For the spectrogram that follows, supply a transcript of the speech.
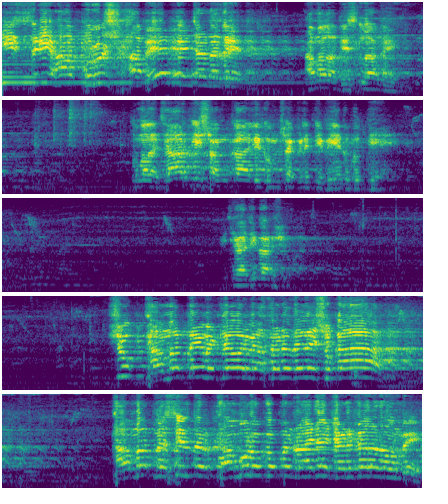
ही स्त्री हा पुरुष हा भेद त्यांच्या नजरेत. आम्हाला दिसला नाही. तुम्हाला चार ती शंका आली तुमच्याकडे ती भेद बुद्धी आहे. अधिकार शिवाय. शुक थांबत नाही म्हटल्यावर व्यासानं दिले शुका थांबत नसेल तर थांबू नको पण राजा जनकाला जाऊन भेट.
